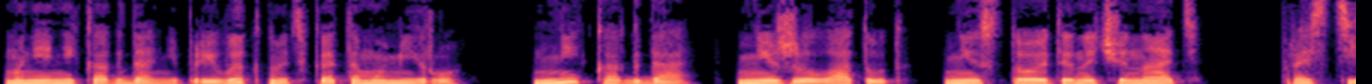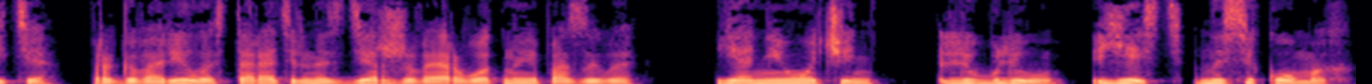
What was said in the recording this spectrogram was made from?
мне никогда не привыкнуть к этому миру. Никогда. Не жила тут, не стоит и начинать. Простите, проговорила, старательно сдерживая рвотные позывы. Я не очень люблю есть насекомых.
